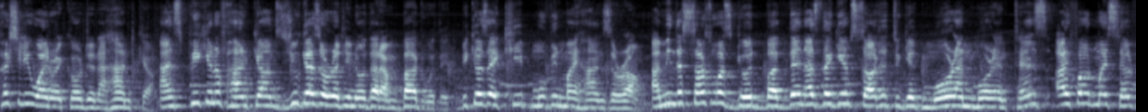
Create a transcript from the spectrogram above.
especially while recording a handcam. And speaking of handcams, you guys already know that I'm bad with it because I keep moving my hands around. I mean the start was good but then as the game started to get more and more intense, I found myself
